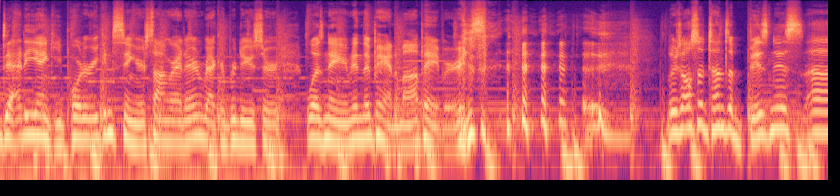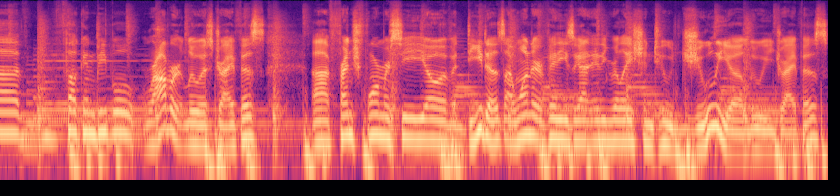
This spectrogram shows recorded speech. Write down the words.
Daddy Yankee, Puerto Rican singer, songwriter, and record producer, was named in the Panama Papers. There's also tons of business uh, fucking people. Robert Louis Dreyfus, uh, French former CEO of Adidas. I wonder if he's got any relation to Julia Louis Dreyfus.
